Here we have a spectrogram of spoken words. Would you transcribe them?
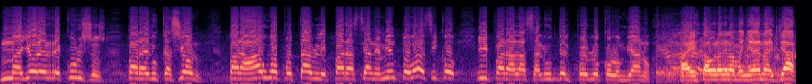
mayores recursos para educación, para agua potable, para saneamiento básico y para la salud del pueblo colombiano. A esta hora de la mañana ya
